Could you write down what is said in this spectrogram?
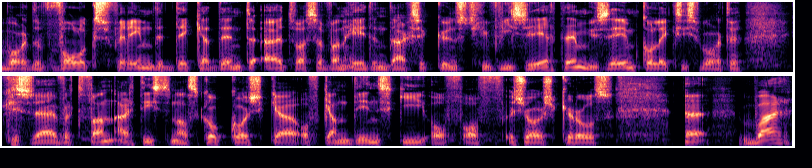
worden volksvreemde, decadente uitwassen van hedendaagse kunst geviseerd. Hè. Museumcollecties worden gezuiverd van artiesten als Kok Kokoschka of Kandinsky of, of George Gross. Uh, waar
